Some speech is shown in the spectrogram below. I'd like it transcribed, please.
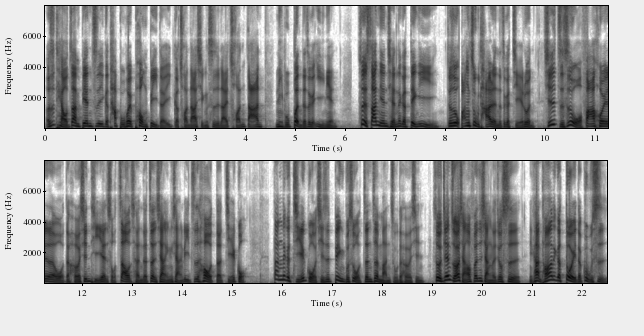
而是挑战编织一个它不会碰壁的一个传达形式，来传达你不笨的这个意念。所以三年前那个定义就是帮助他人的这个结论，其实只是我发挥了我的核心体验所造成的正向影响力之后的结果。但那个结果其实并不是我真正满足的核心，所以我今天主要想要分享的就是，你看同样那个对的故事，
